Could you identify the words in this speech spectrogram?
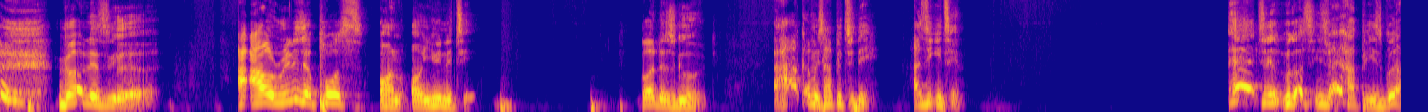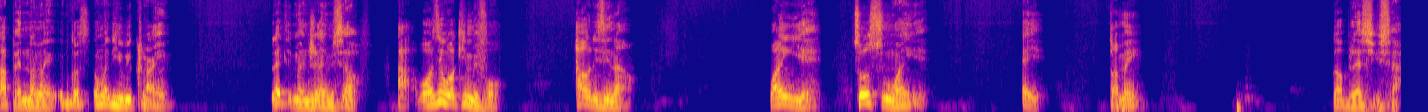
God is good. I, I'll release a post on, on unity. God is good. How come he's happy today? Has he eaten? Eh, because he's very happy. He's going up and down like because normally he'll be crying. Let him enjoy himself. Ah, was he working before? How old is he now? One year. So soon, one year. Hey, Tommy. God bless you, sir.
